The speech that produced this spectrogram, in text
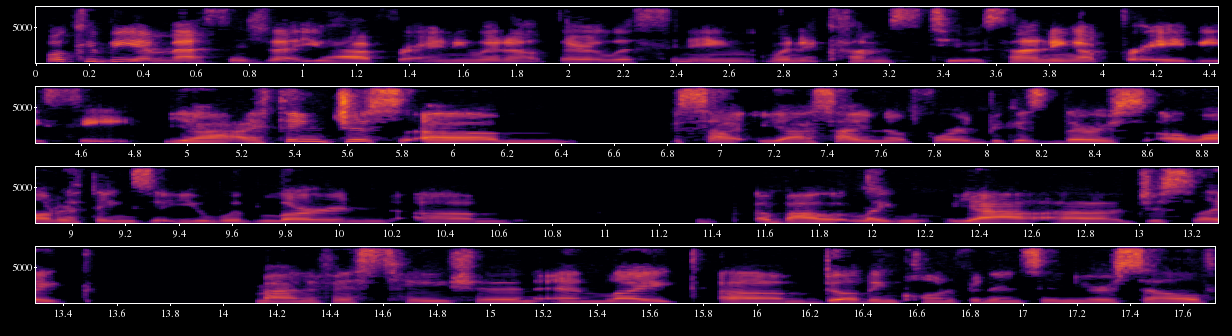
What could be a message that you have for anyone out there listening when it comes to signing up for ABC? yeah i think just um si- yeah sign up for it because there's a lot of things that you would learn um about like yeah uh just like manifestation and like um building confidence in yourself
